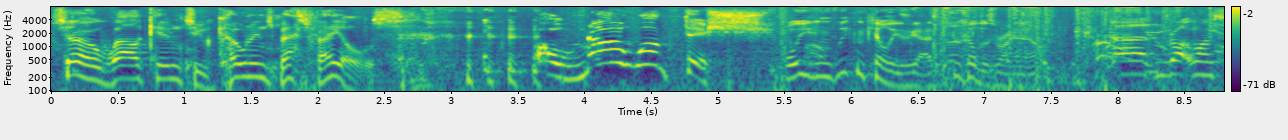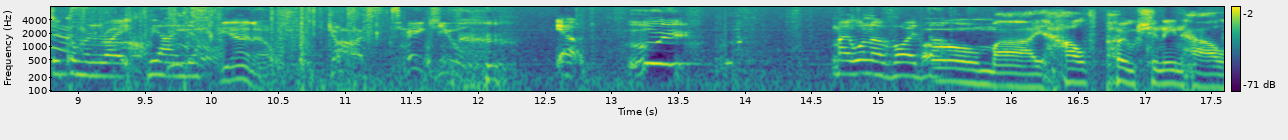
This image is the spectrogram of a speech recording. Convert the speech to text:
So, welcome to Conan's Best Fails. oh no, what this? Well, you can, we can kill these guys. We can kill this rhino. Uh, rock come coming right behind you. Yeah, I know. Gods take you. Yep. Ooh. Might want to avoid that. Oh my, health potion in hell.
